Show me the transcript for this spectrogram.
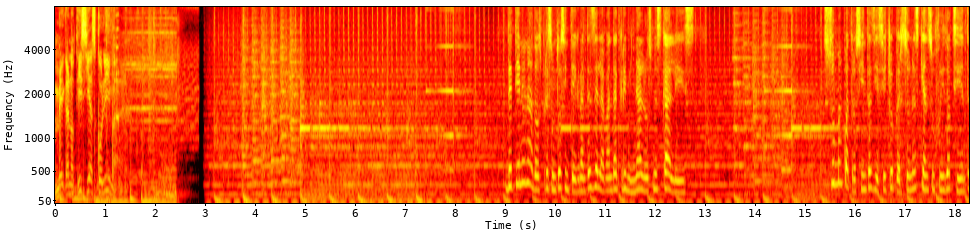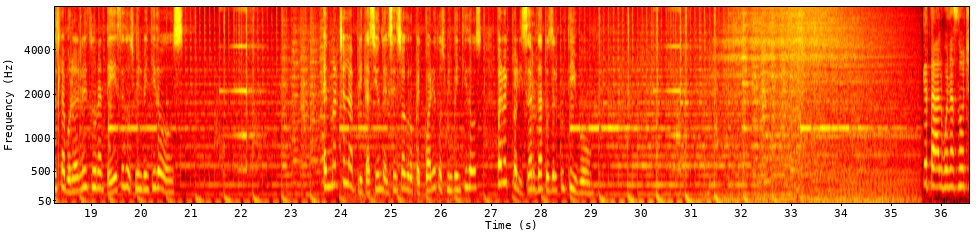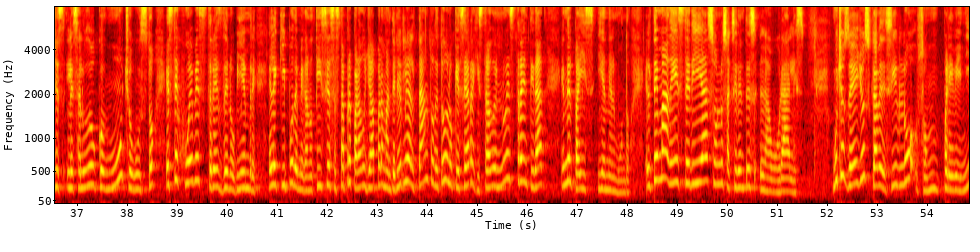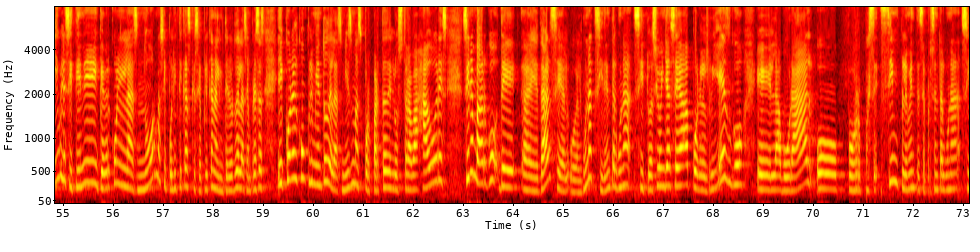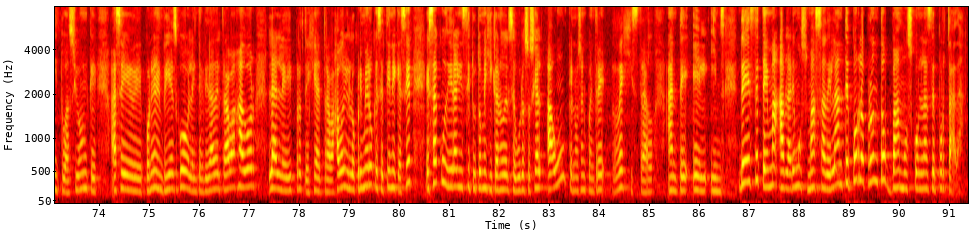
Mega Noticias Colima. Detienen a dos presuntos integrantes de la banda criminal Los Mezcales. Suman 418 personas que han sufrido accidentes laborales durante este 2022. En marcha la aplicación del Censo Agropecuario 2022 para actualizar datos del cultivo. ¿Qué tal? Buenas noches. Les saludo con mucho gusto. Este jueves 3 de noviembre, el equipo de Mega Noticias está preparado ya para mantenerle al tanto de todo lo que se ha registrado en nuestra entidad, en el país y en el mundo. El tema de este día son los accidentes laborales. Muchos de ellos, cabe decirlo, son prevenibles y tienen que ver con las normas y políticas que se aplican al interior de las empresas y con el cumplimiento de las mismas por parte de los trabajadores. Sin embargo, de eh, darse algún accidente, alguna situación, ya sea por el riesgo eh, laboral o por pues, simplemente se presenta alguna situación que hace poner en riesgo la integridad del trabajador, la ley protege al trabajador y lo primero que se tiene que hacer es acudir al Instituto Mexicano del Seguro Social, aunque no se encuentre registrado ante el INS. De este tema hablaremos más adelante. Por lo pronto, vamos con las de portada.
